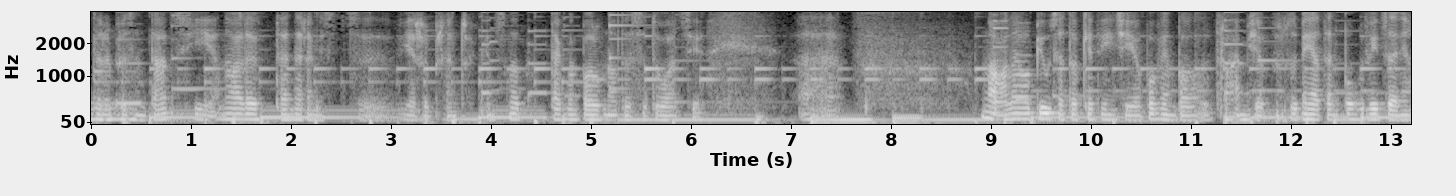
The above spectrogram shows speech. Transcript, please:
do reprezentacji, no ale trenerem jest Jerzy Brzęczek, więc no tak bym porównał tę sytuację. No, ale o piłce to kiedy indziej opowiem, bo trochę mi się zmienia ten punkt widzenia.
